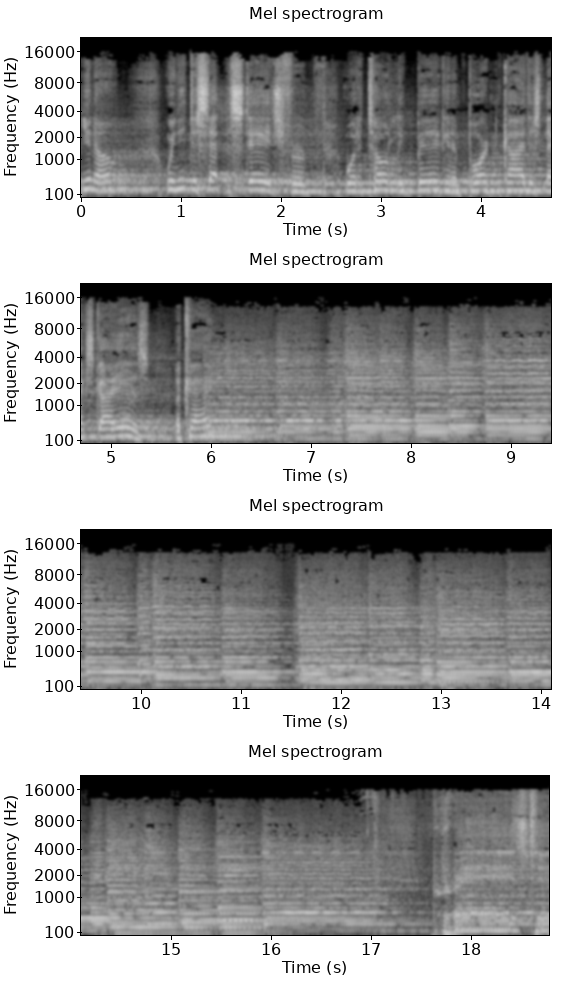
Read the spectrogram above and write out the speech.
you know, we need to set the stage for what a totally big and important guy this next guy is, okay? Praise to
